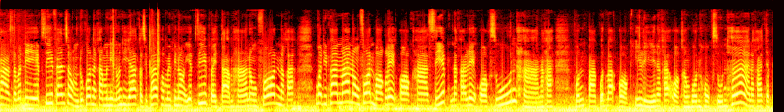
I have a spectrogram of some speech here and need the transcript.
ค่ะสวัสดี FC แฟนส่องทุกคนนะคะมันนี้นนทิยากับสิภาพพ่อแม่พี่น้องเอฟซีไปตามหาน้องโฟนนะคะงวดที่ผ่านมาน้องโฟนบอกเลขออกหาซิบนะคะ เลขออกศูนย์หานะคะ ผลปรากฏว่าออกอีหลีนะคะ ออกข้างบน 605 นะคะ จะไป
